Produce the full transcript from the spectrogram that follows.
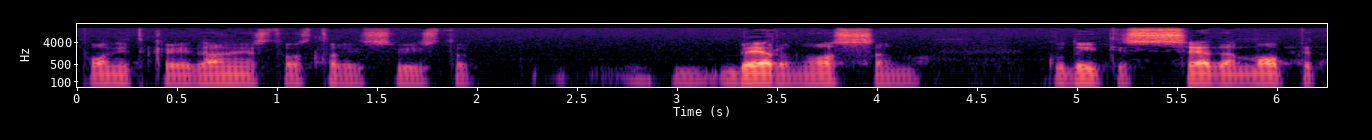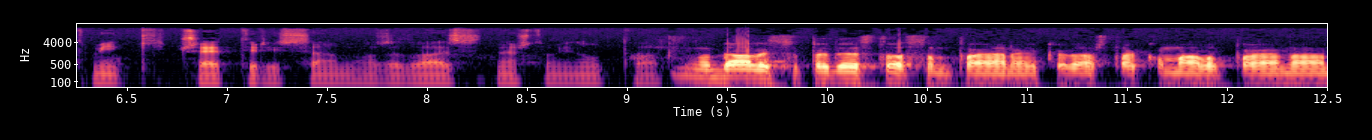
Ponitka 11, ostali svi isto. Beron 8, Kuditis 7, opet Miki 4 samo za 20 nešto minuta. No dali su 58 pojena i kada daš tako malo pojena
